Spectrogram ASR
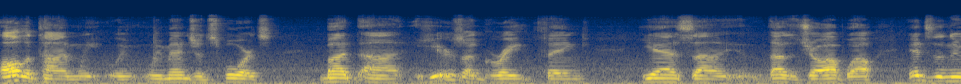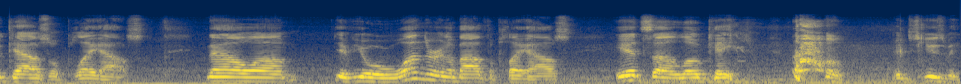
all the time, we, we, we mention sports, but uh, here's a great thing. Yes, uh, it doesn't show up well. It's the Newcastle Playhouse. Now, um, if you were wondering about the Playhouse, it's uh, located, excuse me,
